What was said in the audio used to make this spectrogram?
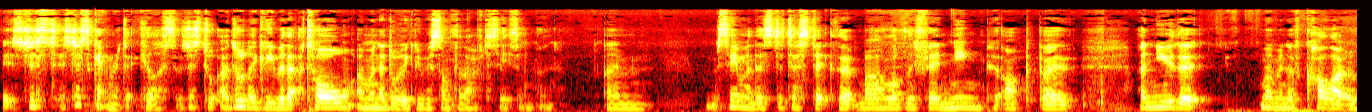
it's just it's just getting ridiculous. I just don't, I don't agree with it at all. And when I don't agree with something, I have to say something. Um, same with the statistic that my lovely friend Neen put up about. I knew that women of colour,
